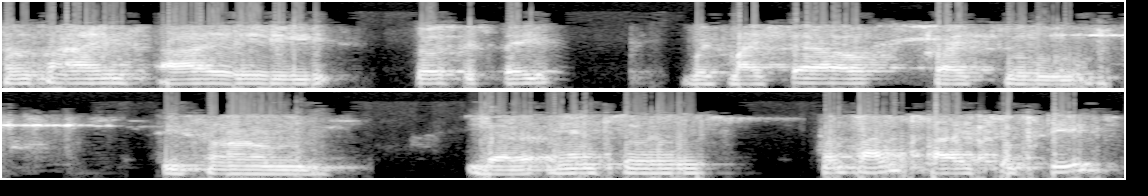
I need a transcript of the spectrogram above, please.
Sometimes I just stay with myself, try to see some better answers. Sometimes I succeed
